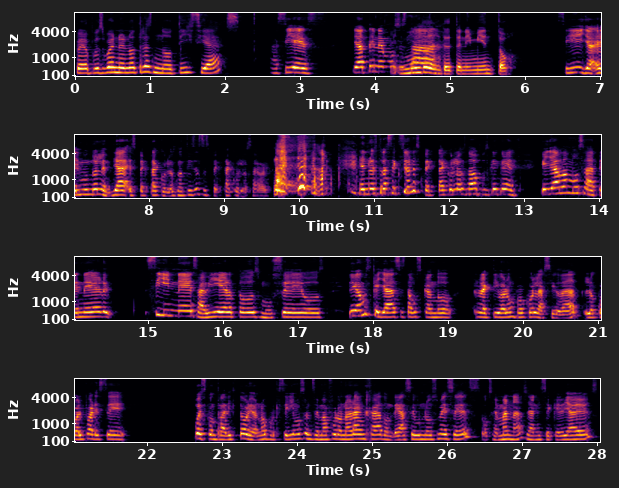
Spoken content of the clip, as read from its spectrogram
Pero pues bueno, en otras noticias. Así es. Ya tenemos el mundo del entretenimiento. Sí, ya, el mundo, ya espectáculos, noticias espectáculos ahora. en nuestra sección espectáculos, no, pues ¿qué creen? Que ya vamos a tener cines abiertos, museos. Digamos que ya se está buscando reactivar un poco la ciudad, lo cual parece pues contradictorio, ¿no? Porque seguimos en semáforo naranja, donde hace unos meses o semanas, ya ni sé qué día es,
